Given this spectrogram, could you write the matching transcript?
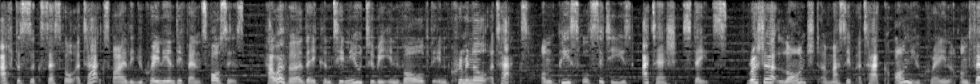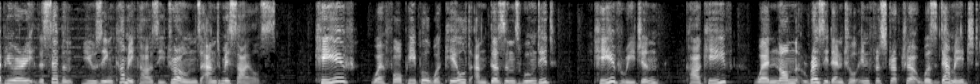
after successful attacks by the Ukrainian Defense Forces. However, they continue to be involved in criminal attacks on peaceful cities, Atesh states. Russia launched a massive attack on Ukraine on February the 7th using kamikaze drones and missiles. Kiev, where four people were killed and dozens wounded. Kiev region, Kharkiv, where non-residential infrastructure was damaged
